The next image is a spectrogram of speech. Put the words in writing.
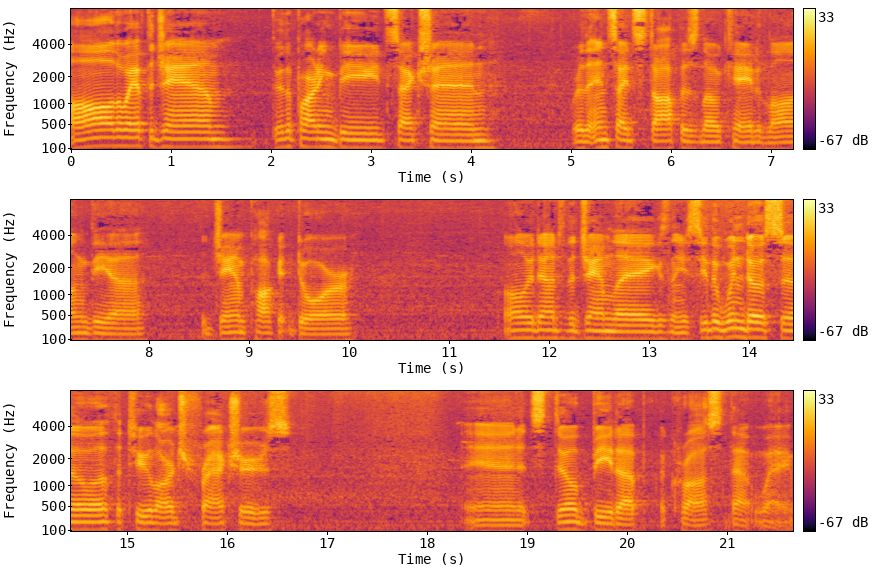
all the way up the jamb, through the parting bead section, where the inside stop is located along the, uh, the jamb pocket door, all the way down to the jamb legs, and then you see the windowsill with the two large fractures. And it's still beat up across that way.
